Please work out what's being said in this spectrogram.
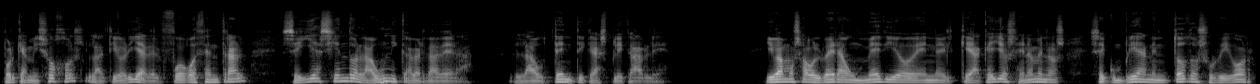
porque a mis ojos la teoría del fuego central seguía siendo la única verdadera, la auténtica explicable. Íbamos a volver a un medio en el que aquellos fenómenos se cumplían en todo su rigor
